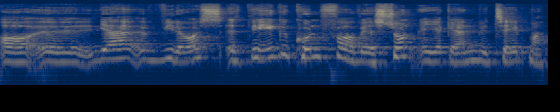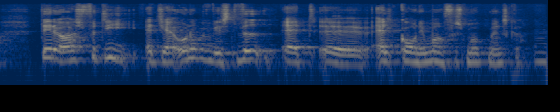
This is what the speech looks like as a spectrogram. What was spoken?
Og øh, jeg vil da også, altså, det er ikke kun for at være sund, at jeg gerne vil tabe mig. Det er da også fordi, at jeg underbevidst ved, at øh, alt går nemmere for smukke mennesker. Mm.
